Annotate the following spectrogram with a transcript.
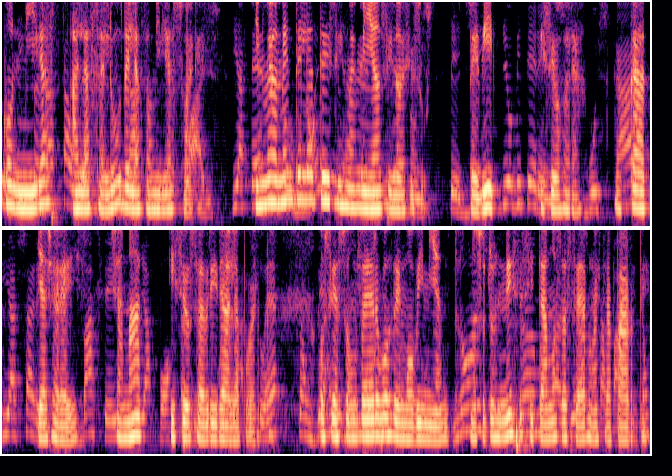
con miras a la salud de la familia Suárez. Y nuevamente la tesis no es mía, sino de Jesús. Pedid y se os dará. Buscad y hallaréis. Llamad y se os abrirá la puerta. O sea, son verbos de movimiento. Nosotros necesitamos hacer nuestra parte.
